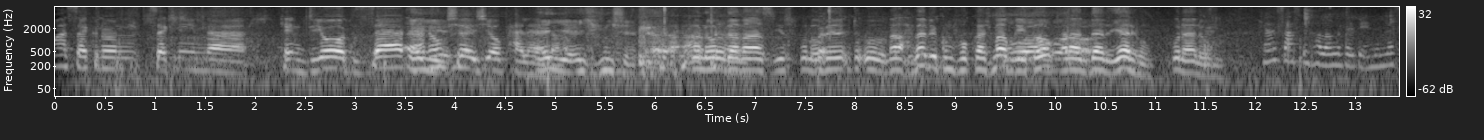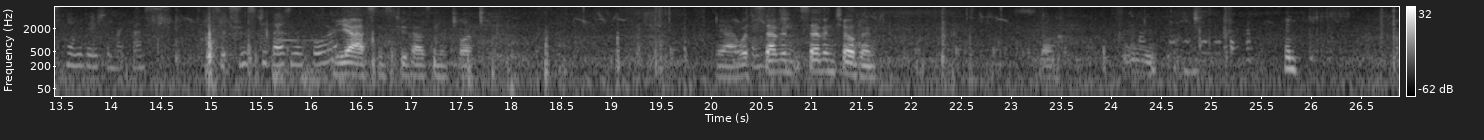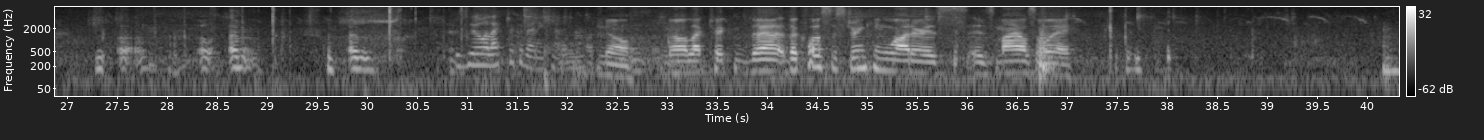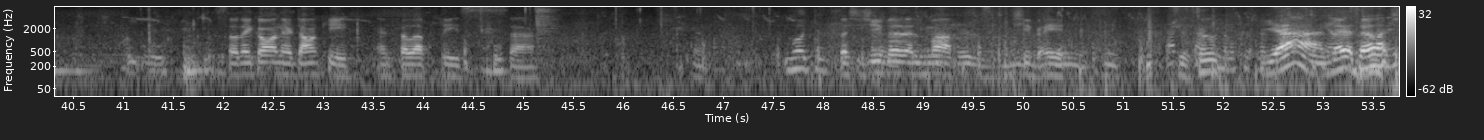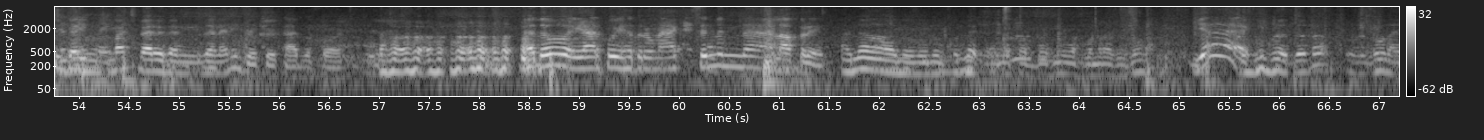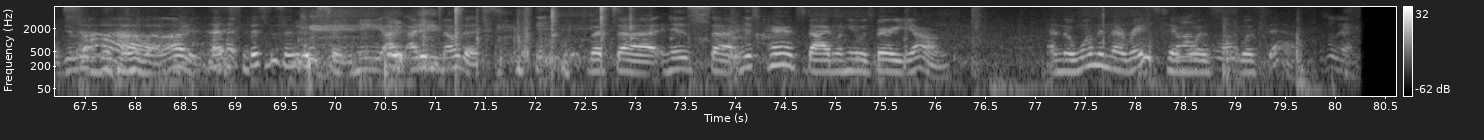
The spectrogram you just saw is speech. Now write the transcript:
ما ساكنون ساكنين آه، كان ديور بزاف أي. عندهم شي جاو بحال اي هذا اي نيشان قول لهم دابا يقولوا بي- مرحبا بكم فوقاش ما بغيتوا راه الدار ديالهم قولها لهم Can I just ask you how long have they been in this accommodation like this? Is it since 2004? Yeah, since 2004. Yeah, with seven seven children. So, there's no electric of any kind. no, no electric. The the closest drinking water is is miles away. So they go on their donkey and fill up these. Uh, بس يجيب الماء خاصك تمشي بعيد. That's She's not done. common equipment. Yeah, to be they, honest. they'll They actually should be be. much better than, than any group we've had before. هذو يعرفوا يهضروا معك أحسن من آه، الآخرين. انا ما نقولكش انا واحد المراه في الزون Yeah. دابا الزون Ah, that's, this is interesting. He, I, I didn't know this, but uh, his uh, his parents died when he was very young, and the woman that raised him was was deaf.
